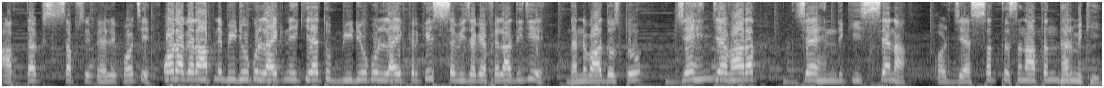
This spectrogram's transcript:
आप तक सबसे पहले पहुँचे। और अगर आपने वीडियो को लाइक नहीं किया तो वीडियो को लाइक करके सभी जगह फैला दीजिए। धन्यवाद दोस्तों। जय हिंद, जय भारत, जय हिंद की सेना और जय सत्य सनातन धर्म की।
